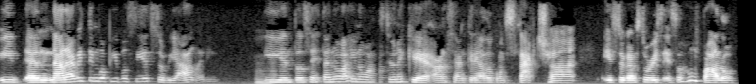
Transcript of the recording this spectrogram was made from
Y and not everything what people see is the reality. Y entonces estas nuevas innovaciones que han- se han creado con Snapchat, Instagram Stories, eso es un palo.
